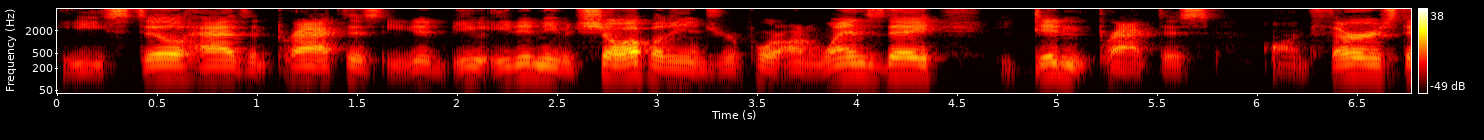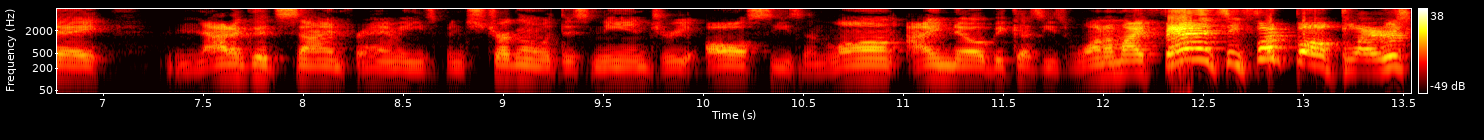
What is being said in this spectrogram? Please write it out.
He still hasn't practiced. He did he, he didn't even show up on the injury report on Wednesday. He didn't practice on Thursday. Not a good sign for him. He's been struggling with this knee injury all season long. I know because he's one of my fantasy football players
